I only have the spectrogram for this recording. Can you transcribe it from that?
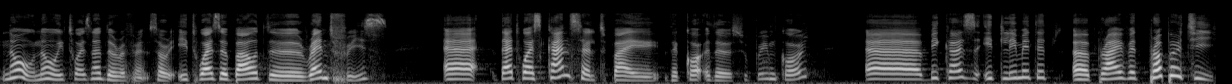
no, no, it was not the reference. Sorry, it was about the rent freeze uh, that was cancelled by the, the Supreme Court uh, because it limited uh, private property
